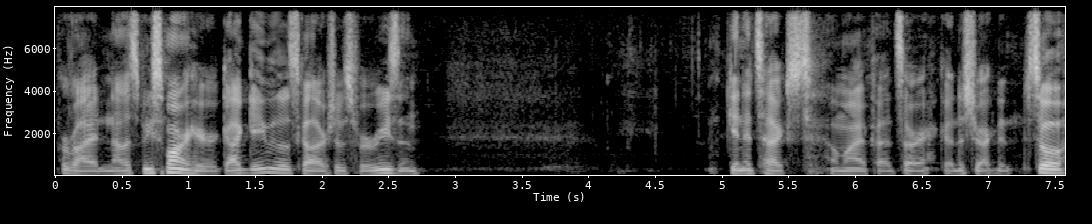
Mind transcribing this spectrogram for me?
provide. Now, let's be smart here. God gave you those scholarships for a reason. Getting a text on my iPad. Sorry, got distracted. So,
